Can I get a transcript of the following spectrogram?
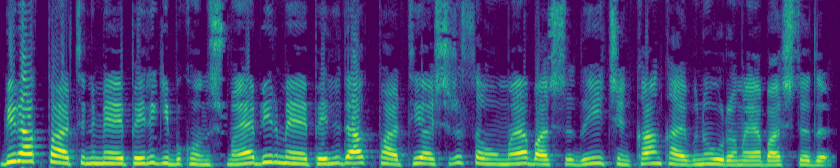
Bir AK Partili MHP'li gibi konuşmaya, bir MHP'li de AK Parti'yi aşırı savunmaya başladığı için kan kaybına uğramaya başladı.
